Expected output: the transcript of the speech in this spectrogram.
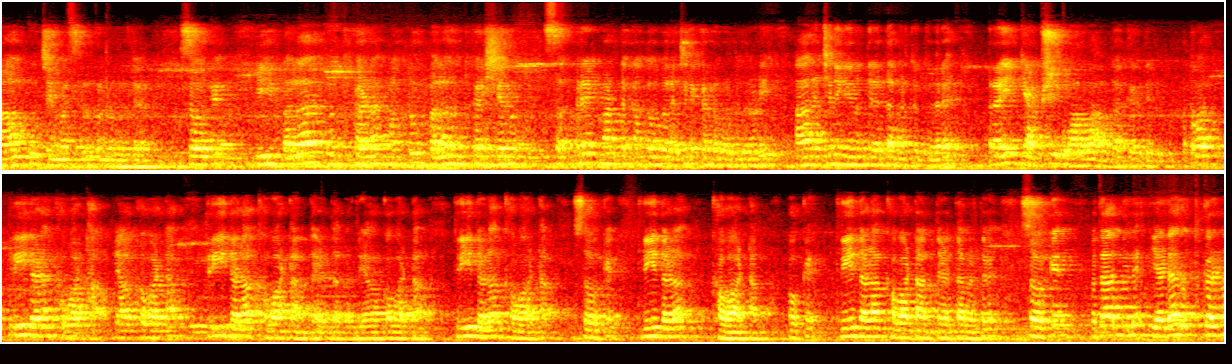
ನಾಲ್ಕು ಚೇಂಬರ್ಸ್ಗಳು ಕಂಡು ಬರ್ತವೆ ಸೊ ಓಕೆ ಈ ಬಲ ಹೃತ್ಕರ್ಣ ಮತ್ತು ಬಲ ಉತ್ಕರ್ಷಿಯನ್ನು ಸಪ್ರೇಟ್ ಮಾಡ್ತಕ್ಕಂಥ ಒಂದು ರಚನೆ ಕಂಡು ಬರ್ತದೆ ನೋಡಿ. ಆ ರಚನೆ ಏನಂತ ಹೇಳ್ತಾ ಬರ್ತಿರ್ತಂದ್ರೆ ಟ್ರೈ ಕ್ಯಾಪ್ಷಿಕ್ ವಾವ ಅಂತ ಕರಿತೀವಿ. ಅಥವಾ ತ್ರಿದಳ ಕವಾಟ. ಯಾವ ಕವಾಟ? ತ್ರಿದಳ ಕವಾಟ ಅಂತ ಹೇಳ್ತಾ ಬರ್ತೀವಿ ಯಾವ ಕವಾಟ? ತ್ರಿದಳ ಕವಾಟ. ಸೊ ಓಕೆ ತ್ರಿದಳ ಕವಾಟ. ಓಕೆ ತ್ರಿದಳ ಕವಾಟ ಅಂತ ಹೇಳ್ತಾ ಬರ್ತೇವೆ. ಸೊ ಓಕೆ ಅದಾದ್ಮೇಲೆ ಎಡ ಉತ್ಕರ್ಣ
